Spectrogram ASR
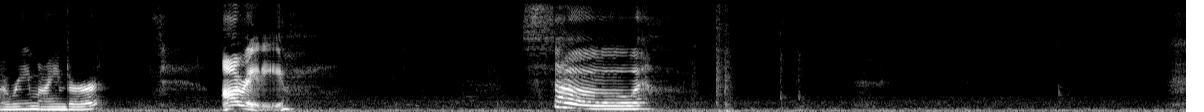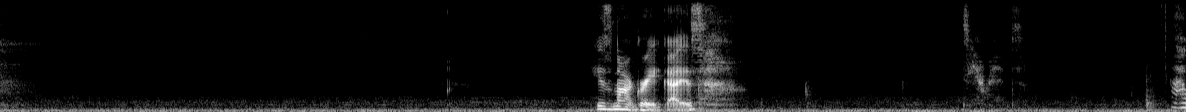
a reminder. Alrighty. So he's not great, guys. I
